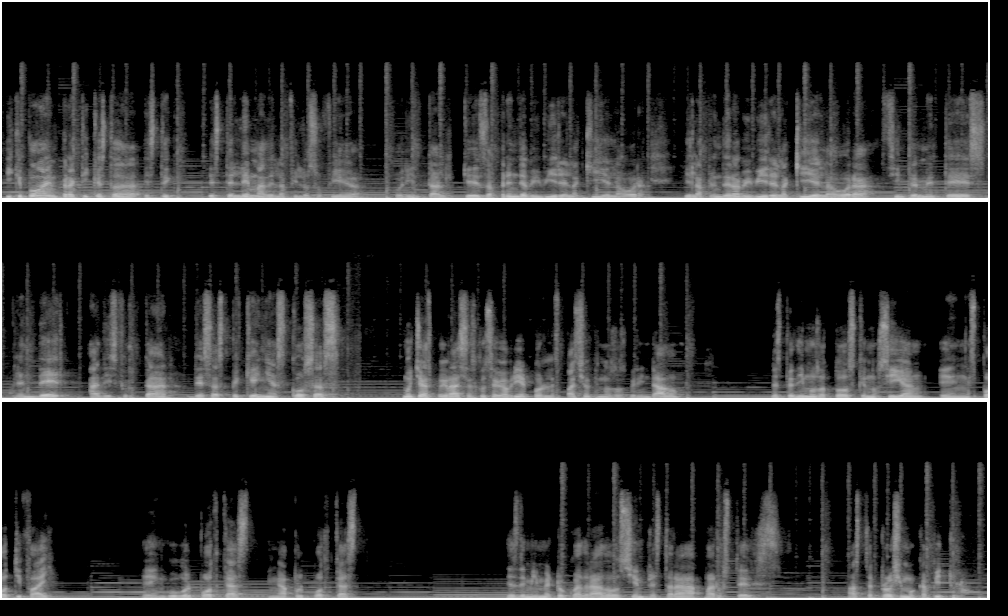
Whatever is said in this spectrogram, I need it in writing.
y que pongan en práctica esta, este, este lema de la filosofía oriental, que es aprende a vivir el aquí y el ahora. Y el aprender a vivir el aquí y el ahora simplemente es aprender a disfrutar de esas pequeñas cosas. Muchas gracias José Gabriel por el espacio que nos has brindado. Les pedimos a todos que nos sigan en Spotify, en Google Podcast, en Apple Podcast. Desde mi metro cuadrado siempre estará para ustedes. Hasta el próximo capítulo.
